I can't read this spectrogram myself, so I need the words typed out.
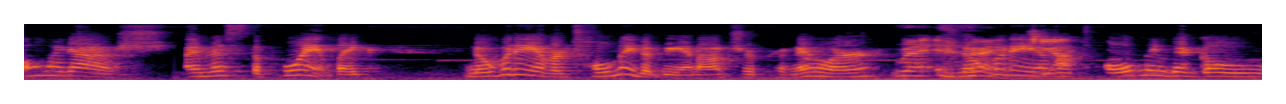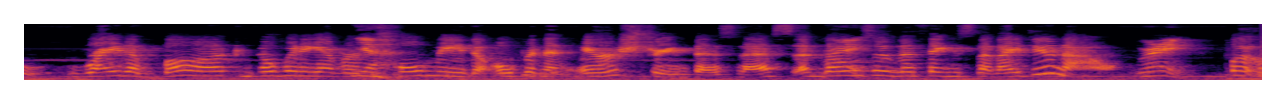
oh my gosh, I missed the point. Like, nobody ever told me to be an entrepreneur. right. Nobody right. ever told me to go write a book. Nobody ever Yeah. told me to open an Airstream business. And those Right. are the things that I do now. Right. But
